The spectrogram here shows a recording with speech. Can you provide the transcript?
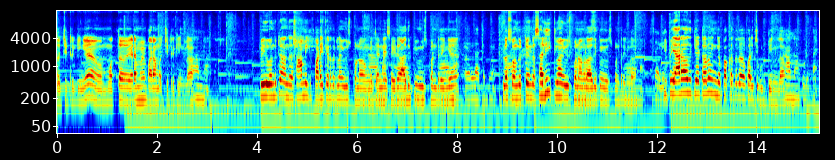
வச்சிட்டு இருக்கீங்க மொத்த இடமே பராமரிச்சிட்டு இருக்கீங்களா ஆமா. இப்போ இது வந்துட்டு அந்த சாமிக்கு படைக்கிறதுக்குலாம் யூஸ் பண்ணுவாங்க சென்னை சைடு. அதுக்கும் யூஸ் பண்றீங்க. எல்லாத்துக்குமே. ப்ளஸ் வந்துட்டு இந்த சளிக்கெலாம் யூஸ் பண்ணாங்களா அதுக்கும் யூஸ் சளி இப்போ யாராவது கேட்டாலும் இங்க பக்கத்துல பறிச்சு கொடுப்பீங்களா? ஆமா கொடுப்பேன்.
